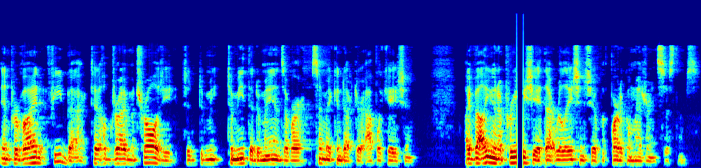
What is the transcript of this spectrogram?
and provide feedback to help drive metrology to, to, meet, to meet the demands of our semiconductor application. I value and appreciate that relationship with particle measuring systems.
